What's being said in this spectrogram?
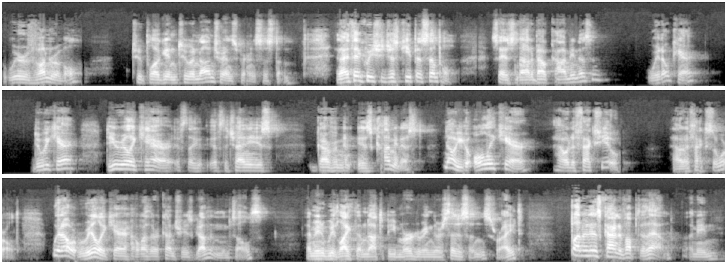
we're vulnerable to plug into a non-transparent system. And I think we should just keep it simple. Say it's not about communism. We don't care. Do we care? Do you really care if the if the Chinese government is communist? No, you only care how it affects you, how it affects the world. We don't really care how other countries govern themselves. I mean, we'd like them not to be murdering their citizens, right? but it is kind of up to them. I mean,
